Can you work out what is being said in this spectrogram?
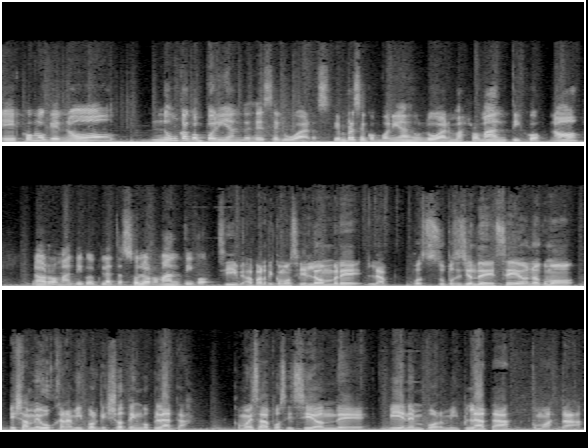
es como que no, nunca componían desde ese lugar, siempre se componía desde un lugar más romántico, ¿no? No romántico de plata, solo romántico. Sí, aparte como si el hombre, la, su posición de deseo, ¿no? Como ellas me buscan a mí porque yo tengo plata. Como esa posición de vienen por mi plata, como hasta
